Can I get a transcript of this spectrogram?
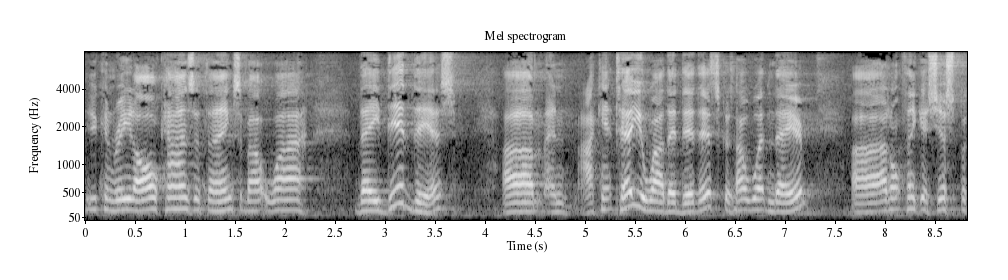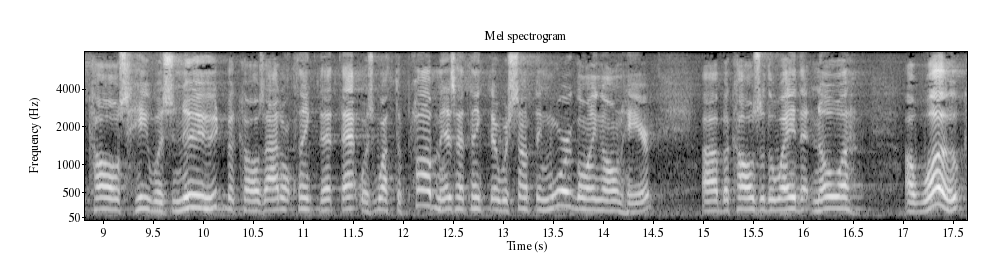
you can read all kinds of things about why they did this. Um, and I can't tell you why they did this because I wasn't there. Uh, I don't think it's just because he was nude, because I don't think that that was what the problem is. I think there was something more going on here uh, because of the way that Noah awoke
